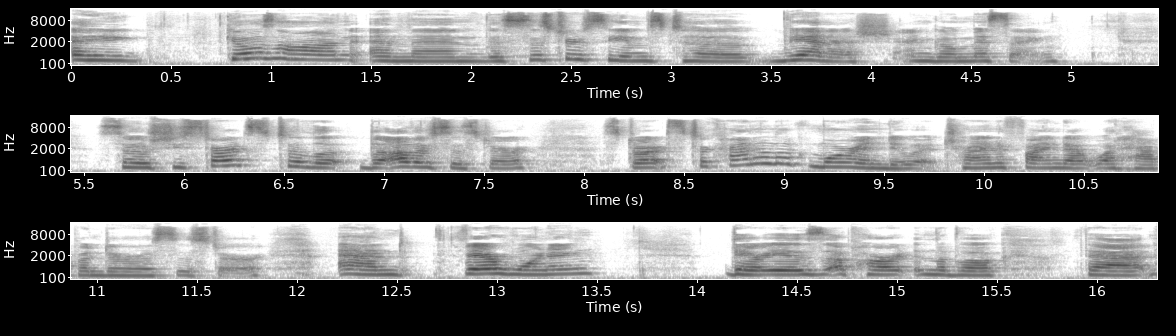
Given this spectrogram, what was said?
it goes on, and then the sister seems to vanish and go missing. So she starts to look, the other sister starts to kind of look more into it, trying to find out what happened to her sister. And fair warning, there is a part in the book that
